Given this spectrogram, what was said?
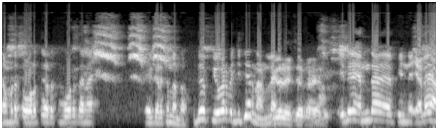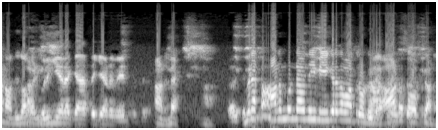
നമ്മുടെ തോളത്ത് കിടക്കുമ്പോൾ തന്നെ കിടക്കുന്നുണ്ടോ? ഇത് പ്യുവർ വെജിറ്റേറിയൻ ആണല്ലേ? ഇത് എന്താ പിന്നെ ഇലയാണോ അധികം കഴിക്കുന്നത്? മുരിങ്ങയില ക്യാരറ്റൊക്കെയാണ് മെയിൻ ഫുഡ് ആണല്ലേ. ഇവരെ കാണുമ്പോ ഉണ്ടാവുന്ന ഈ ഭീകരത മാത്രമേ ഉള്ളൂ ആൾ സോഫ്റ്റ് ആണ്.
